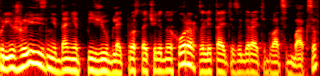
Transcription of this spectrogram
при жизни. Да нет, пизжу, блядь, просто очередной хоррор. Залетайте, забирайте 20 баксов.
